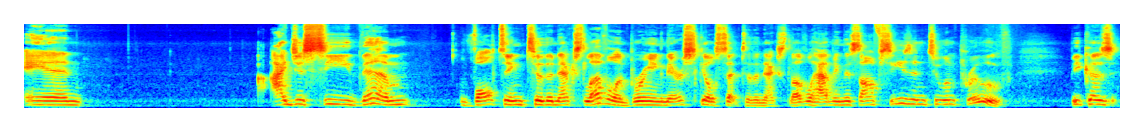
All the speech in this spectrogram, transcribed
And I just see them vaulting to the next level and bringing their skill set to the next level, having this off season to improve. Because,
